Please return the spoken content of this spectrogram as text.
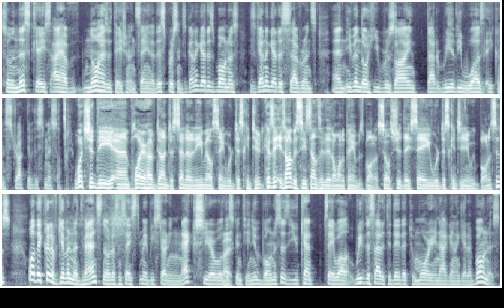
So in this case, I have no hesitation in saying that this person is going to get his bonus, is going to get his severance, and even though he resigned, that really was a constructive dismissal. What should the uh, employer have done? to send out an email saying we're discontinuing? Because it obviously sounds like they don't want to pay him his bonus. So should they say we're discontinuing bonuses? Well, they could have given an advance notice and say maybe starting next year we'll right. discontinue bonuses. You can't say, well, we've decided today that tomorrow you're not going to get a bonus.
